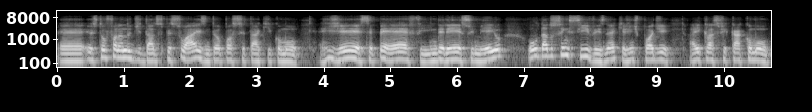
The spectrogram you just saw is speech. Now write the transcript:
É, eu estou falando de dados pessoais, então eu posso citar aqui como RG, CPF, endereço, e-mail, ou dados sensíveis, né, que a gente pode aí classificar como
